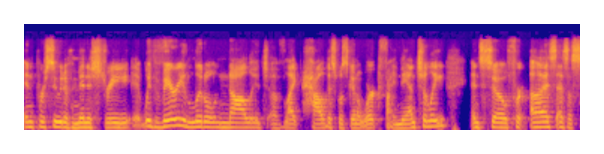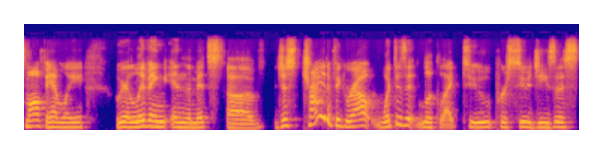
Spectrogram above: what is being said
in pursuit of ministry eh, with very little knowledge of like how this was going to work financially. And so for us as a small family, we are living in the midst of just trying to figure out what does it look like to pursue jesus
